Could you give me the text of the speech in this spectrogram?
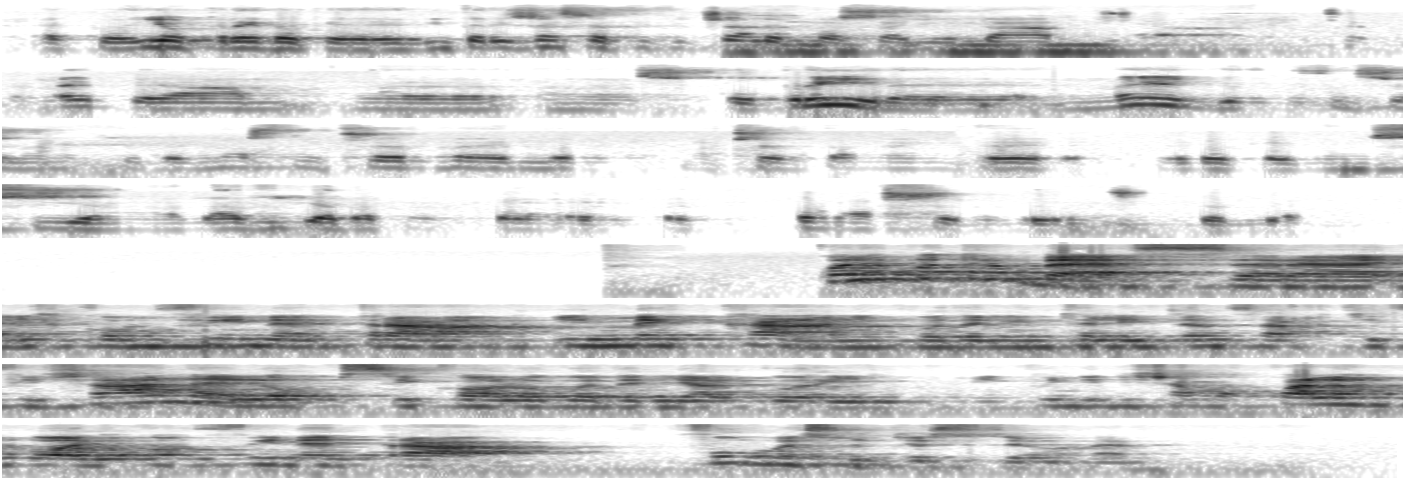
Ecco, io credo che l'intelligenza artificiale possa aiutarci certamente a, eh, a scoprire meglio il funzionamento del nostro cervello ma certamente credo che non sia la via da percorrere per conoscere le dell'uomo. Quale potrebbe essere il confine tra il meccanico dell'intelligenza artificiale e lo psicologo degli algoritmi? Quindi diciamo qual è un po' il confine tra fumo e suggestione?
